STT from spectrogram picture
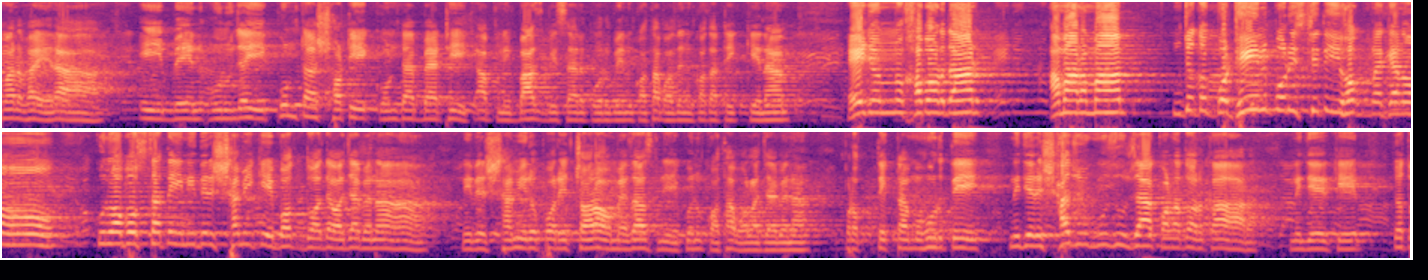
আমার ভাইরা এই ব্রেন অনুযায়ী কোনটা সঠিক, কোনটা ব্যাঠিক আপনি বাস বিচার করবেন, কথা বলেন, কথা ঠিক কিনা। এই জন্য খবরদার, আমার মা যত কঠিন পরিস্থিতি হোক না কেন, কোন অবস্থাতেই নিজের স্বামীকে বদয়া দেওয়া যাবে না। নিজের স্বামীর উপরে চড়াও মেজাজ নিয়ে কোনো কথা বলা যাবে না। প্রত্যেকটা মুহূর্তে নিজের সাজুগুজু যা করা দরকার, নিজেকে যত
